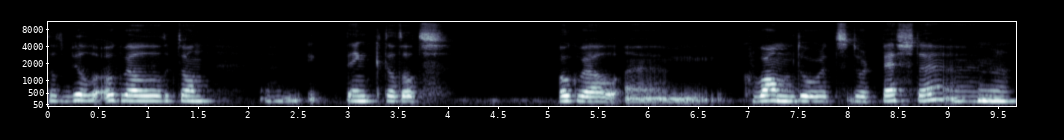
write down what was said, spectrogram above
dat wilde ook wel dat ik dan. ehm, ik denk dat dat ook wel ehm, kwam door het, door het pesten. Ehm, ja.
